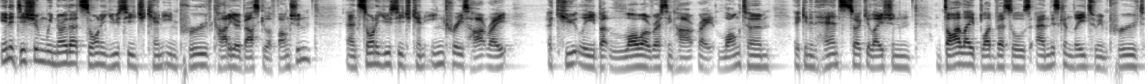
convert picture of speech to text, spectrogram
In addition, we know that sauna usage can improve cardiovascular function, and sauna usage can increase heart rate, acutely but lower resting heart rate long term. It can enhance circulation, dilate blood vessels, and this can lead to improved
